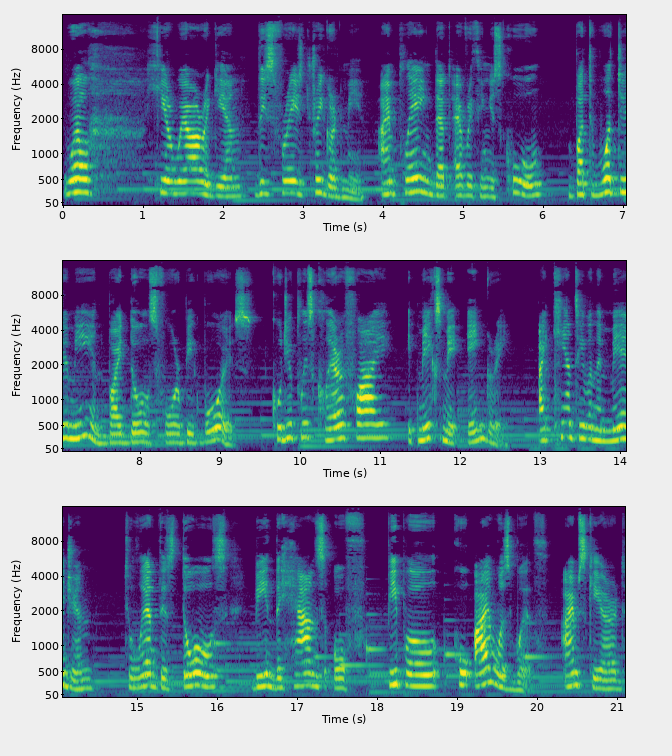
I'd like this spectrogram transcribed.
Well, here we are again. This phrase triggered me. I'm playing that everything is cool, but what do you mean by dolls for big boys? Could you please clarify? It makes me angry. I can't even imagine to let these dolls be in the hands of people who I was with. I'm scared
